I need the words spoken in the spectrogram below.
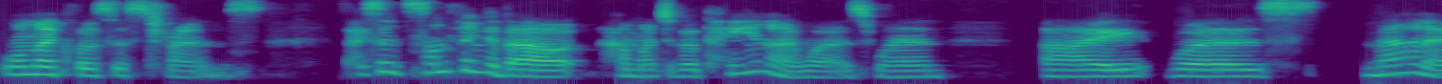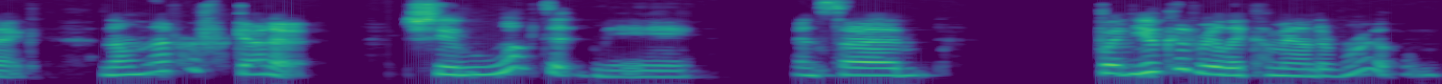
one of my closest friends. I said something about how much of a pain I was when I was manic. And I'll never forget it. She looked at me and said, But you could really command a room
